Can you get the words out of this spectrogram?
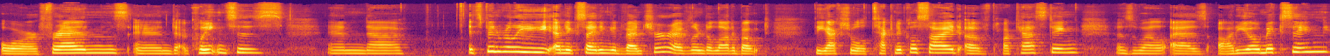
or friends and acquaintances. And uh, it's been really an exciting adventure. I've learned a lot about the actual technical side of podcasting, as well as audio mixing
